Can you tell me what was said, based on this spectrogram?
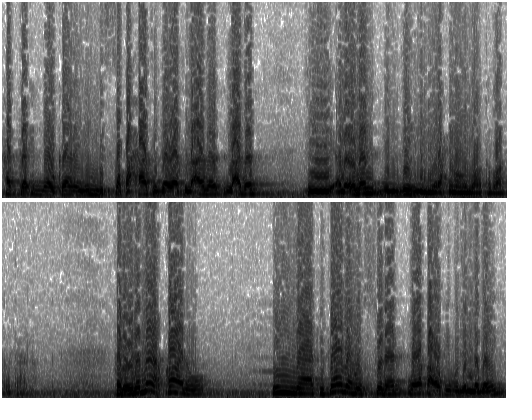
حتى إنه كان يملي الصفحات ذوات العدد في العلل من ذهنه رحمه الله تبارك وتعالى. فالعلماء قالوا إن كتابه السنن ويقع في مجلدين.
